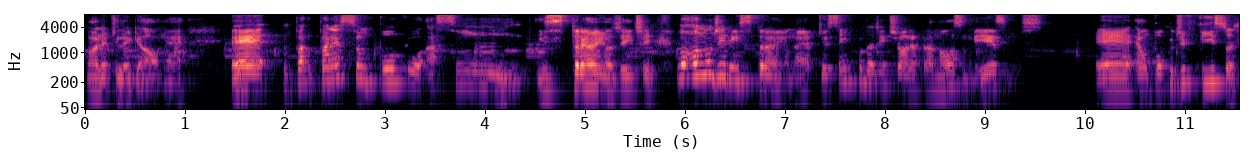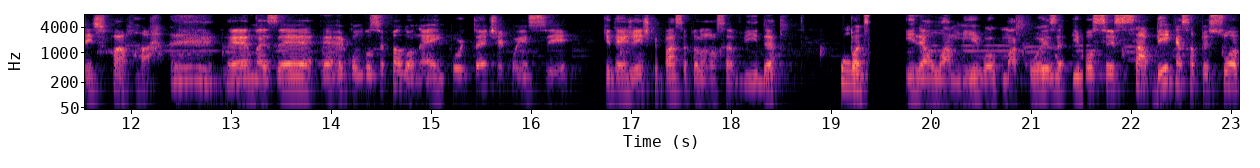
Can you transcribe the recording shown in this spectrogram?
Olha que legal, né? É, parece ser um pouco assim estranho a gente. Eu não diria estranho, né? Porque sempre quando a gente olha para nós mesmos, é, é, um pouco difícil a gente falar, né? Mas é, é, é, como você falou, né? É importante reconhecer que tem gente que passa pela nossa vida, Sim. pode ser filha, um amigo, alguma coisa, e você saber que essa pessoa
